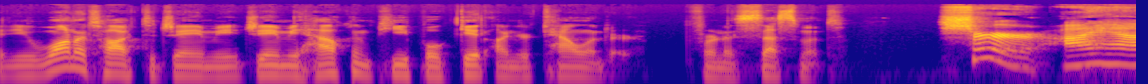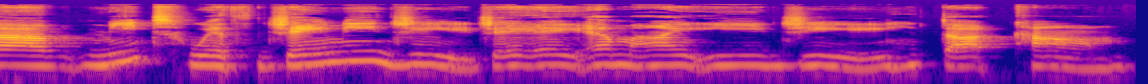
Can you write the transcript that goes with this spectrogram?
and you want to talk to Jamie, Jamie, how can people get on your calendar for an assessment? Sure. I have meet with Jamie G, J A M I E G dot com.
